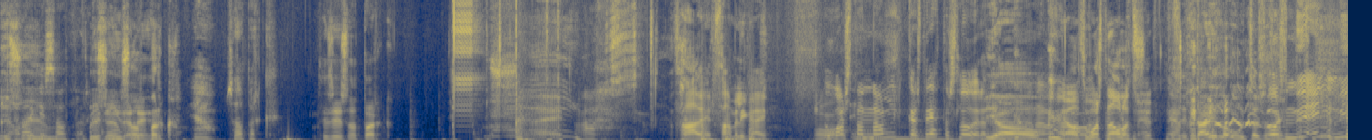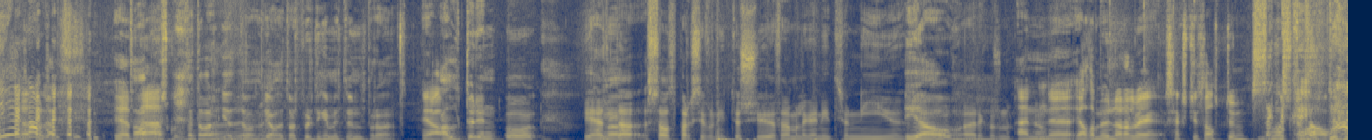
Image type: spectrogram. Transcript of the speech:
Það er ekki South Park. Við segjum South Park. Já, South Park. Þið segir South Park. Það er Family Guy. Þú varst að nálgast rétt að slóður Já. Já, þú varst nálægt þessu. Þið dæla út þess Þú varst mjög, mjög Hérna, var sko, þetta var, já, já, þetta var spurningin mitt um bara Já. aldurinn og Ég held að South Park sé frá 97, Family Guy 99. Já. Og það er eitthvað svona. en uh, já, það munar alveg 60 þáttum. 60 þáttum.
